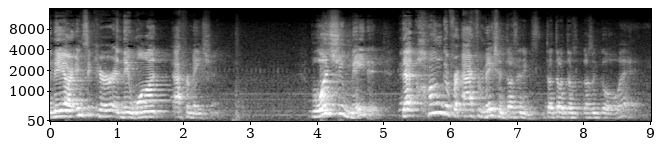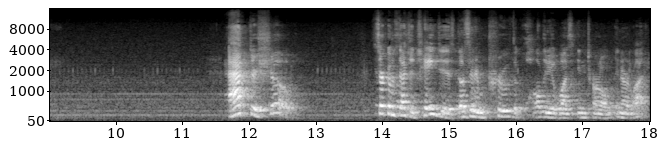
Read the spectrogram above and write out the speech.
And they are insecure and they want affirmation. But once you made it, that hunger for affirmation doesn't, doesn't go away actors show circumstantial changes doesn't improve the quality of one's internal inner life.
